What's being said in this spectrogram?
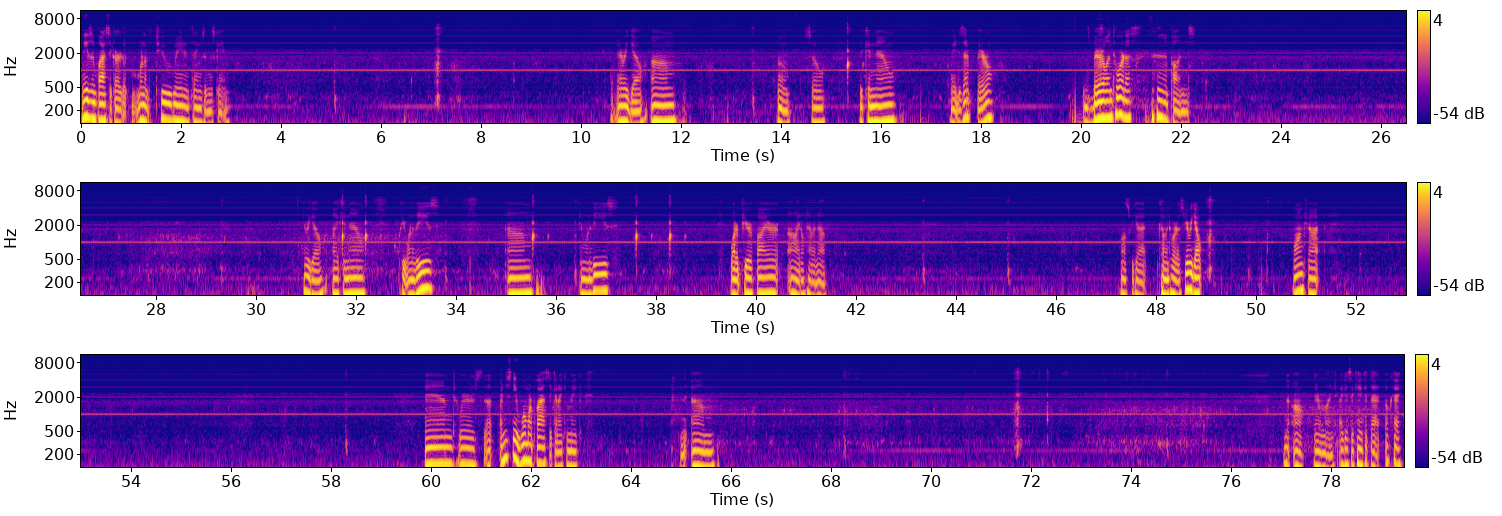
Leaves and plastic are one of the two main things in this game. There we go. Um, boom. So, we can now... Wait, is that a barrel? It's barreling toward us. Puns. Here we go. I can now create one of these. Um, and one of these. Water purifier. Oh, I don't have enough. What else we got coming toward us? Here we go. Long shot. Where's that? I just need one more plastic and I can make um No, oh, never mind. I guess I can't get that. Okay.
